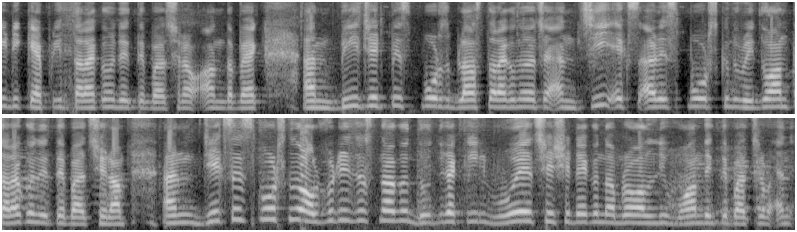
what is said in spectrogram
ইডি ক্যাপ্টেন তারা কিন্তু দেখতে পাচ্ছিলাম on the back and BJP sports blast তারা কিন্তু রয়েছে and G X R sports কিন্তু রিদওয়ান তারা কিন্তু দেখতে পাচ্ছিলাম অ্যান্ড জি এক্স স্পোর্টস কিন্তু অলরেডি জাস্ট না কিন্তু দুটা কিল রয়েছে সেটা কিন্তু আমরা অনলি ওয়ান দেখতে পাচ্ছিলাম and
